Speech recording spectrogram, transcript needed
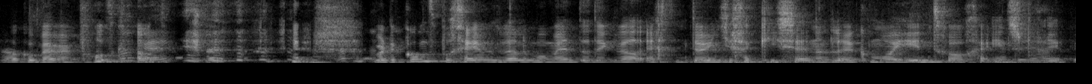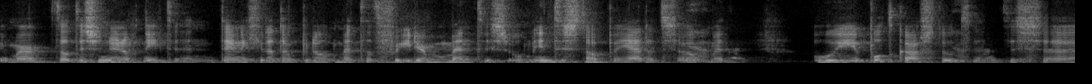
welkom bij mijn podcast. Okay. maar er komt op een gegeven moment wel een moment dat ik wel echt een deuntje ga kiezen en een leuke mooie intro ga inspreken. Ja. Maar dat is er nu nog niet. En ik denk dat je dat ook bedoelt met dat voor ieder moment is om in te stappen. Ja, dat is ook ja. met hoe je je podcast doet. Ja. Het is uh,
